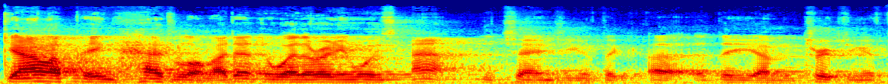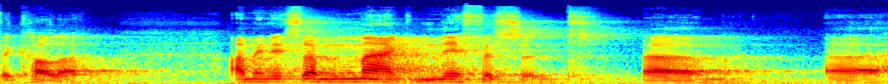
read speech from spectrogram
galloping headlong. I don't know whether anyone was at the changing of the, uh, the um, of the colour. I mean, it's a magnificent, um, uh,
